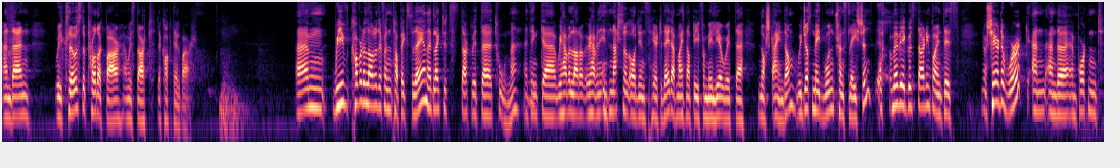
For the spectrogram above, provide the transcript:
and then we'll close the product bar and we'll start the cocktail bar. Um, we've covered a lot of different topics today, and I'd like to start with uh, Tone. I think uh, we have a lot of we have an international audience here today that might not be familiar with uh, Norsk Eiendom. We just made one translation, but maybe a good starting point is you know, share the work and and the important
